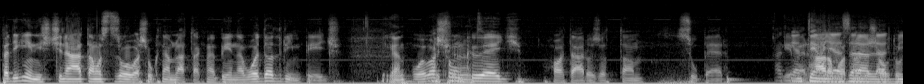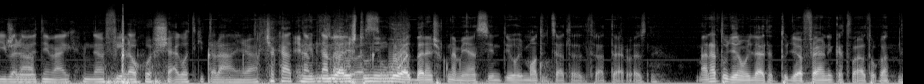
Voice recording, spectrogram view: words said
Pedig én is csináltam, azt az olvasók nem látták, mert béna volt, de a Dream Page. Igen. Olvasónk, ő egy határozottan szuper. Hát igen, tényleg 365-ös ezzel el lehet bíbelődni, meg mindenféle okosságot kitalálni rá. Csak hát nem, Nem, nem erről tuning szól. volt benne, csak nem ilyen szintű, hogy matricát lehetett rá tervezni. Mert hát ugyanúgy lehetett ugye a felniket váltogatni.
